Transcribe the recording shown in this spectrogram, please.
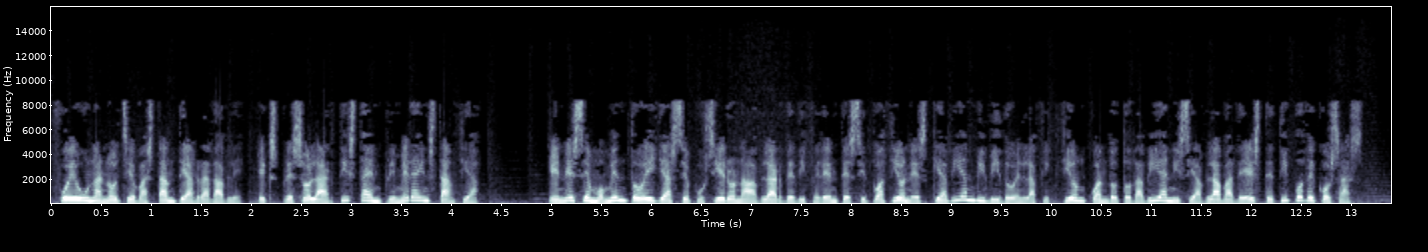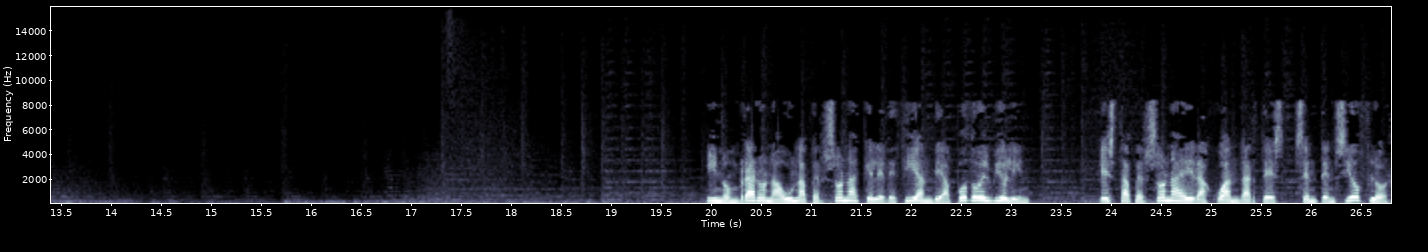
Fue una noche bastante agradable, expresó la artista en primera instancia. En ese momento ellas se pusieron a hablar de diferentes situaciones que habían vivido en la ficción cuando todavía ni se hablaba de este tipo de cosas. Y nombraron a una persona que le decían de apodo el violín. Esta persona era Juan D'Artes, sentenció Flor.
